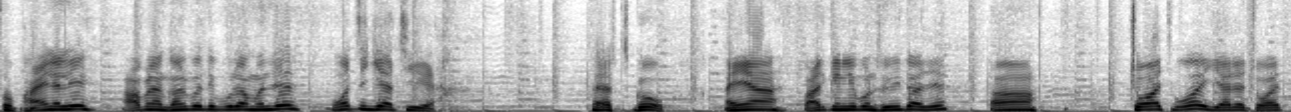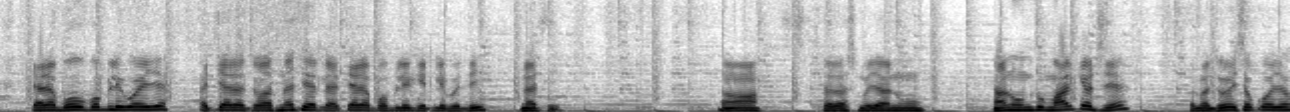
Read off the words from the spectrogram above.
તો ફાઇનલી આપણે ગણપતિપુરા મંદિર પહોંચી ગયા છીએ. લેટ્સ ગો અહીંયા પાર્કિંગની પણ સુવિધા છે. ચોથ હોય જ્યારે ચોથ, ત્યારે બહુ પબ્લિક હોય છે. અત્યારે ચોથ નથી એટલે અત્યારે પબ્લિક એટલી બધી નથી. સરસ મજાનું નાનું અમથું માર્કેટ છે. તમે જોઈ શકો છો.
